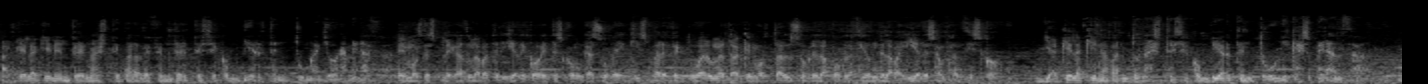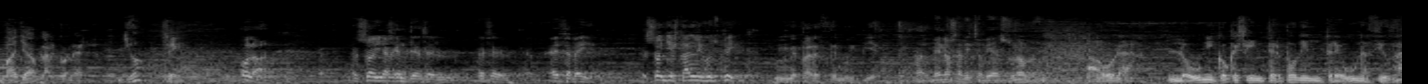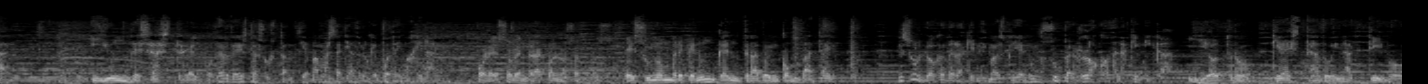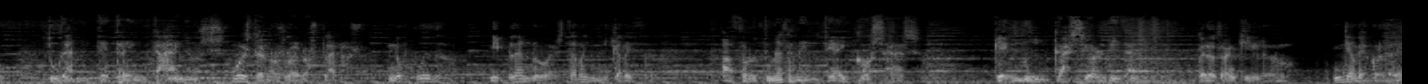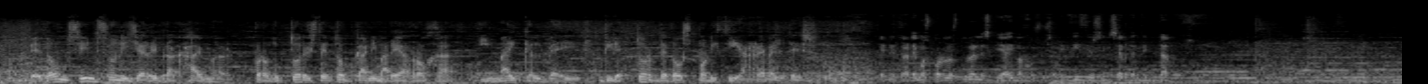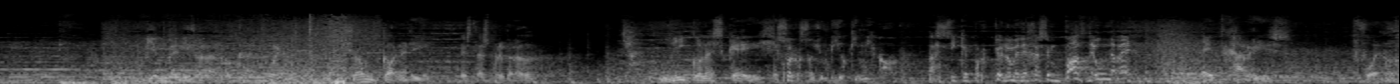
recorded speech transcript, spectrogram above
Aquel a quien entrenaste para defenderte se convierte en tu mayor amenaza. Hemos desplegado una batería de cohetes con gas VX para efectuar un ataque mortal sobre la población de la bahía de San Francisco. Y aquel a quien abandonaste se convierte en tu única esperanza. Vaya a hablar con él. ¿Yo? Sí. Hola, soy agente del F FBI. Soy Stanley Goodspeed. Me parece muy bien. Al menos ha dicho bien su nombre. Ahora, lo único que se interpone entre una ciudad y un desastre El poder de esta sustancia va más allá de lo que pueda imaginar. Por eso vendrá con nosotros. es un hombre que nunca ha entrado en combate Es un loco de la química. Más bien un super loco de la química. y otro que ha estado inactivo durante 30 años. Muéstrenoslo en los planos. No puedo. Mi plano estaba en mi cabeza. Afortunadamente hay cosas que nunca se olvidan. Pero tranquilo. Ya me acordaré. De Don Simpson y Jerry Bruckheimer, productores de Top Gun y Marea Roja, y Michael Bay, director de Dos Policías Rebeldes. Penetraremos por los túneles que hay bajo sus edificios sin ser detectados. Bienvenido a la Roca. Bueno, Sean Connery. ¿Estás preparado? Ya. Nicolas Cage. Solo soy un bioquímico. Así que ¿por qué no me dejas en paz de una vez? Ed Harris. Fuego.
